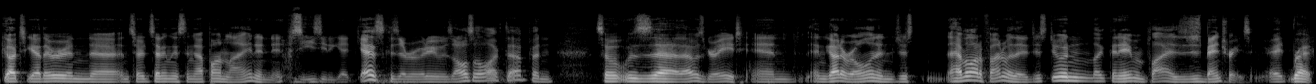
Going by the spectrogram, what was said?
got together and uh, and started setting this thing up online, and it was easy to get guests because everybody was also locked up, and so it was uh, that was great, and and got it rolling, and just have a lot of fun with it. Just doing like the name implies, just bench racing, right? Right.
